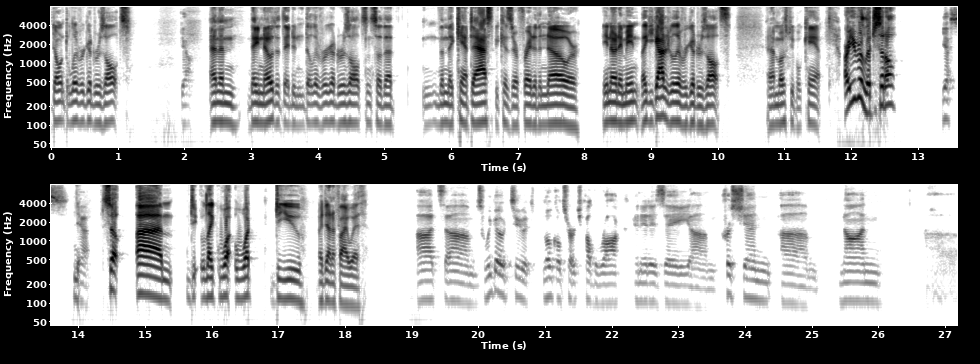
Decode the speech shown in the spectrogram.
don't deliver good results. Yeah. And then they know that they didn't deliver good results and so that then they can't ask because they're afraid of the no or you know what I mean? Like you got to deliver good results. And most people can't. Are you religious at all? Yes. Yeah. So um do, like what what do you identify with? Uh, it's um, so we go to a local church called the Rock, and it is a um, Christian um, non, uh,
